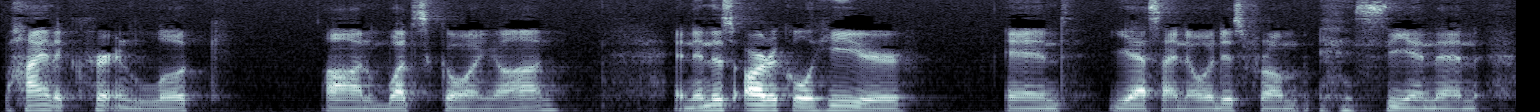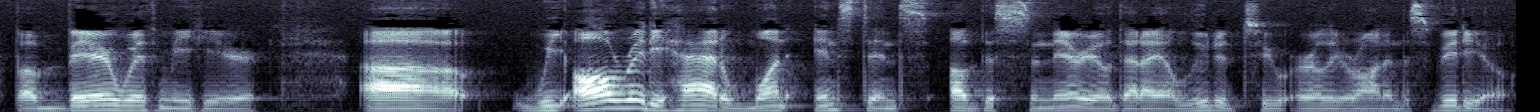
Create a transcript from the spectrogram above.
behind the curtain look on what's going on. And in this article here, and yes, I know it is from CNN, but bear with me here. Uh, we already had one instance of this scenario that I alluded to earlier on in this video.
